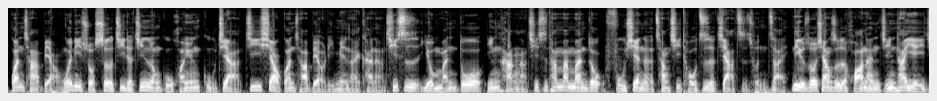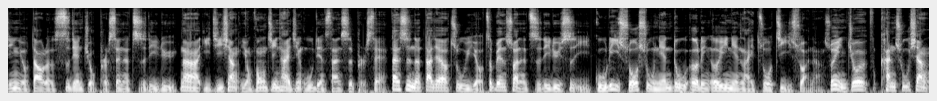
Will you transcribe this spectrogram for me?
观察表，威力所设计的金融股还原股价绩效观察表里面来看啊，其实有蛮多银行啊，其实它慢慢都浮现了长期投资的价值存在。例如说像是华南金，它也已经有到了四点九 percent 的殖利率，那以及像永丰金，它已经五点三四 percent。但是呢，大家要注意哦，这边算的殖利率是以股利所属年度二零二一年来做计算啊，所以你就会看出像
